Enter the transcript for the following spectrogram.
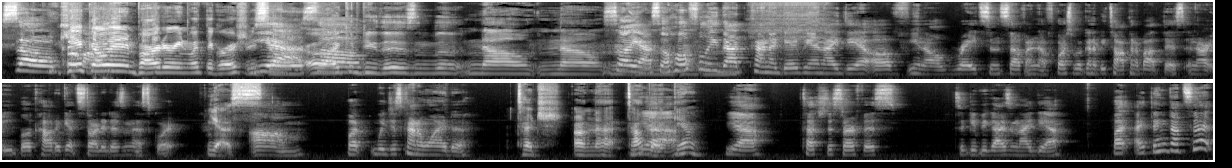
So You can't go in bartering with the grocery Yeah, store. oh, I can do this no, no. So yeah, so hopefully that kind of gave you an idea of you know rates and stuff. And of course, we're going to be talking about this in our ebook, "How to Get Started as an Escort." yes, Um, but we just kind of wanted to touch on that topic. Yeah. Yeah. yeah touch the surface to give you guys an idea. But I think that's it.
